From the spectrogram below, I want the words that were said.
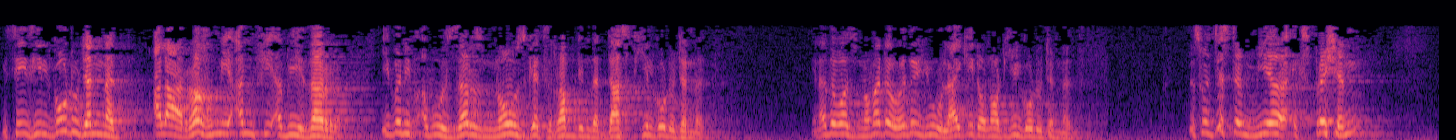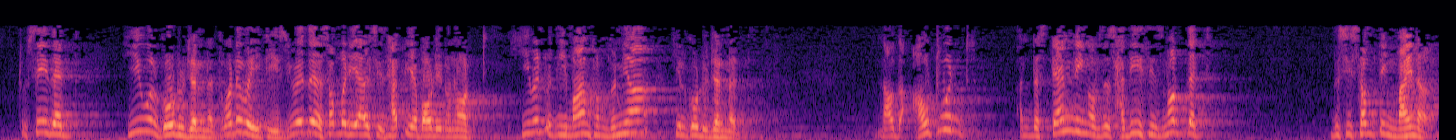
he says he'll go to Jannat, ala raghmi anfi abi dhar. Even if Abu Zar's nose gets rubbed in the dust, he'll go to Jannat. In other words, no matter whether you like it or not, he'll go to Jannat. This was just a mere expression to say that he will go to Jannat, whatever it is. Whether somebody else is happy about it or not. He went with Iman from dunya, he'll go to Jannat. Now the outward understanding of this hadith is not that this is something minor.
